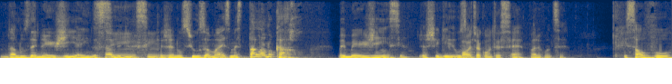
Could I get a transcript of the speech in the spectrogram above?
da luz da energia ainda, sabe? Sim, sim. Que já não se usa mais, mas tá lá no carro. Uma emergência, já cheguei a usar. Pode acontecer. É, pode acontecer. E salvou,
